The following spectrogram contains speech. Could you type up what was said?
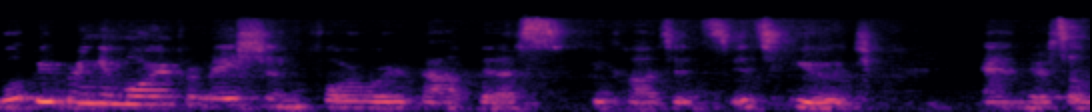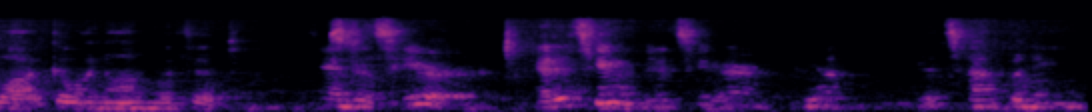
we'll be bringing more information forward about this because it's it's huge and there's a lot going on with it. And it's here. And it's here. It's here. Yeah, it's happening.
